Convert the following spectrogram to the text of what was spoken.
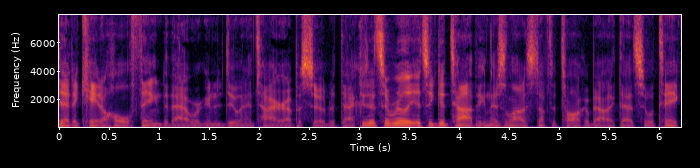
dedicate a whole thing to that. We're going to do an entire episode with that because it's a really it's a good topic and there's a lot of stuff to talk about like that. So we'll take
